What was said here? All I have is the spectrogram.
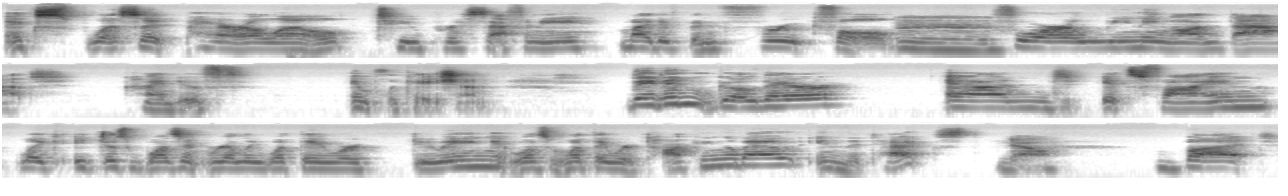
explicit parallel to Persephone might have been fruitful Mm, for leaning on that kind of implication. They didn't go there, and it's fine. Like, it just wasn't really what they were doing, it wasn't what they were talking about in the text. No. But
